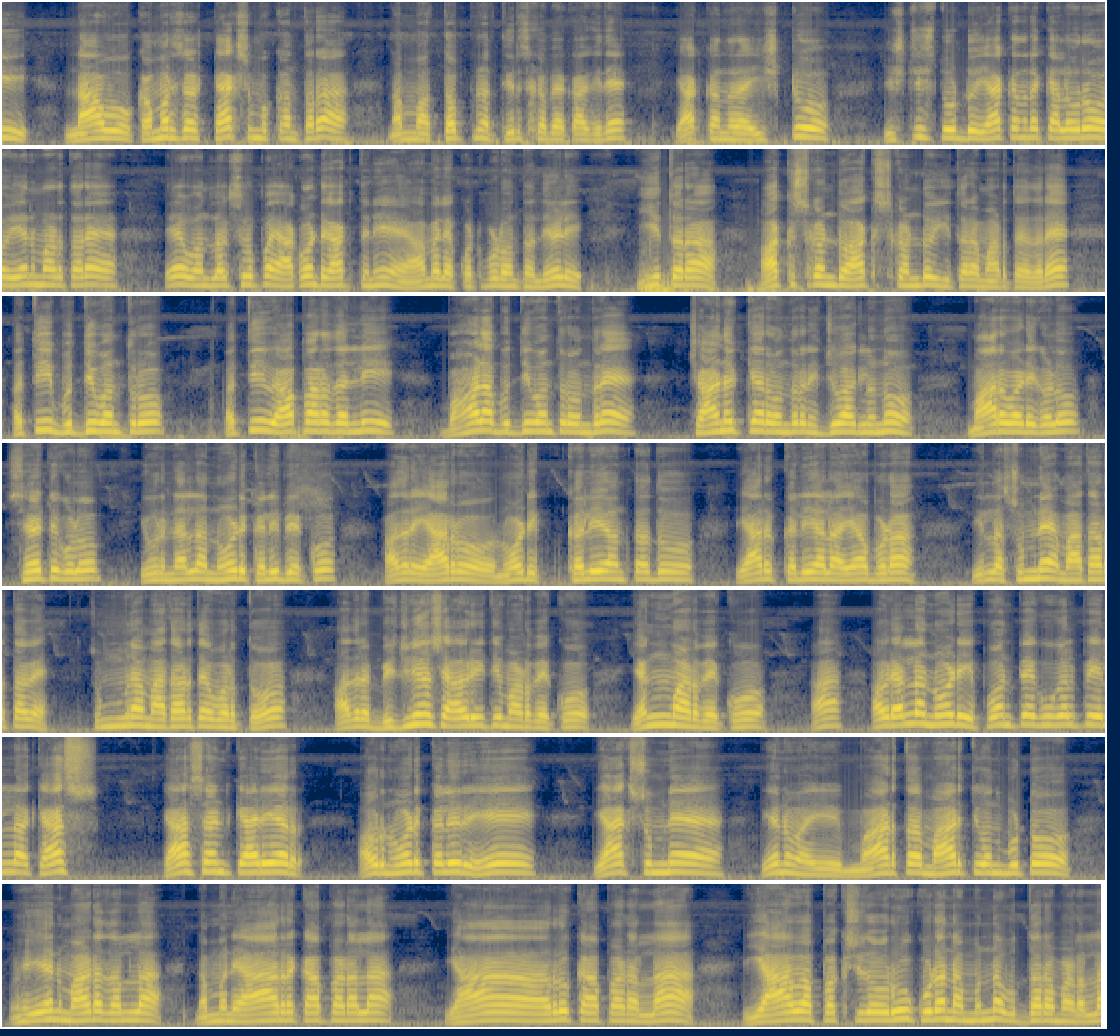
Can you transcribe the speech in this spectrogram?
ನಾವು ಕಮರ್ಷಿಯಲ್ ಟ್ಯಾಕ್ಸ್ ಮುಖಾಂತರ ನಮ್ಮ ತಪ್ಪನ್ನ ತೀರಿಸ್ಕೋಬೇಕಾಗಿದೆ. ಯಾಕಂದರೆ ಇಷ್ಟು, ಇಷ್ಟಿಷ್ಟು ದುಡ್ಡು, ಯಾಕಂದರೆ ಕೆಲವರು ಏನು ಮಾಡ್ತಾರೆ, ಏ, ಒಂದು ಲಕ್ಷ ರೂಪಾಯಿ ಅಕೌಂಟ್ಗೆ ಹಾಕ್ತೀನಿ, ಆಮೇಲೆ ಕೊಟ್ಬಿಡು ಅಂತಂದೇಳಿ ಈ ಥರ ಹಾಕಿಸ್ಕೊಂಡು ಹಾಕಿಸ್ಕೊಂಡು ಈ ಥರ ಮಾಡ್ತಾಯಿದ್ದಾರೆ ಅತಿ ಬುದ್ಧಿವಂತರು, ಅತಿ ವ್ಯಾಪಾರದಲ್ಲಿ ಬಹಳ ಬುದ್ಧಿವಂತರು ಅಂದರೆ, ಚಾಣಕ್ಯರು ಅಂದರೆ ನಿಜವಾಗ್ಲೂ ಮಾರವಾಡಿಗಳು ಸೇಟುಗಳು ಇವ್ರನ್ನೆಲ್ಲ ನೋಡಿ ಕಲಿಬೇಕು. ಆದರೆ ಯಾರು ನೋಡಿ ಕಲಿಯೋಂಥದ್ದು, ಯಾರು ಕಲಿಯಲ್ಲ ಯಾವ ಬುಡ, ಇಲ್ಲ ಸುಮ್ಮನೆ ಮಾತಾಡ್ತವೆ. ಸುಮ್ಮನೆ ಮಾತಾಡ್ತೇವೆ ಹೊರ್ತು. ಆದರೆ ಬಿಸ್ನೆಸ್ ಯಾವ ರೀತಿ ಮಾಡಬೇಕು, ಹೆಂಗೆ ಮಾಡಬೇಕು ಅವರೆಲ್ಲ ನೋಡಿ ಫೋನ್ಪೇ ಗೂಗಲ್ ಪೇ ಇಲ್ಲ, ಕ್ಯಾಶ್ ಕ್ಯಾಶ್ ಆ್ಯಂಡ್ ಕ್ಯಾರಿಯರ್. ಅವ್ರು ನೋಡಿ ಕಲೀರಿ. ಯಾಕೆ ಸುಮ್ಮನೆ ಏನು ಈ ಮಾಡ್ತಾ, ಮಾಡ್ತೀವಿ ಅಂದ್ಬಿಟ್ಟು ಏನು ಮಾಡೋದಲ್ಲ, ನಮ್ಮನ್ನು ಯಾರು ಕಾಪಾಡಲ್ಲ, ಯಾರೂ ಕಾಪಾಡಲ್ಲ. ಯಾವ ಪಕ್ಷದವರು ಕೂಡ ನಮ್ಮನ್ನು ಉದ್ಧಾರ ಮಾಡಲ್ಲ.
